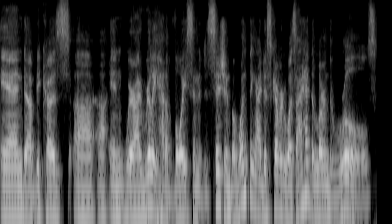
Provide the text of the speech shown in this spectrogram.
And uh, because, uh, uh, and where I really had a voice in a decision. But one thing I discovered was I had to learn the rules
